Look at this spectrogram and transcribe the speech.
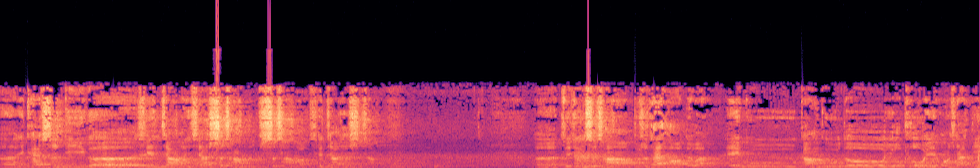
呃，一开始第一个先讲一下市场，市场啊，先讲一下市场。呃，最近市场不是太好，对吧？A 股、港股都有破位往下跌。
